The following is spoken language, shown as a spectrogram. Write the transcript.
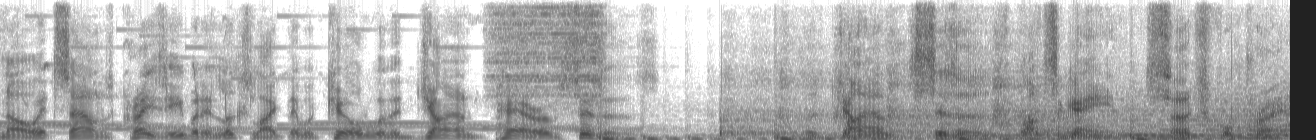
No, it sounds crazy, but it looks like they were killed with a giant pair of scissors. The giant scissors once again search for prey.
